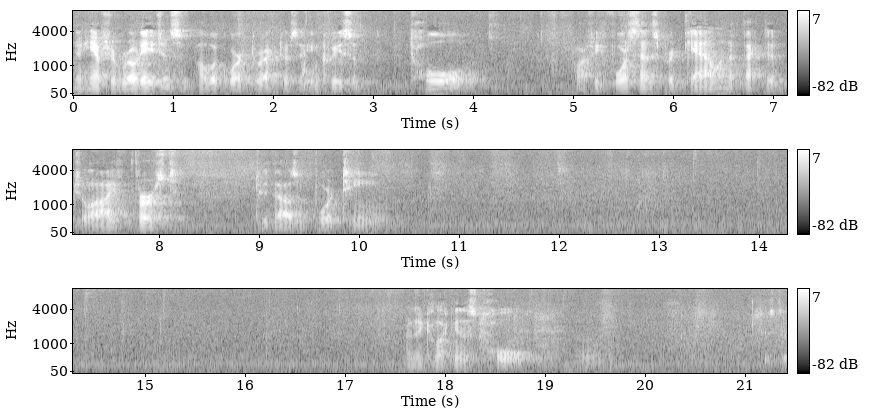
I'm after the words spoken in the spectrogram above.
New Hampshire road agents and public work directors, an increase of toll, approximately 4 cents per gallon, effective July 1st, 2014. Why are they collecting this toll? Um, It's Just a,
